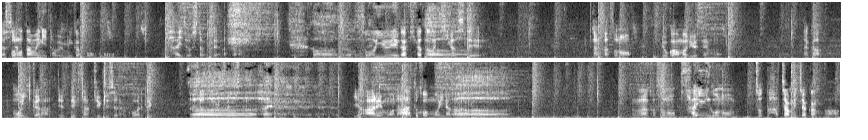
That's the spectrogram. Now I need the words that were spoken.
うん。そのために多分美香子をこう排除したみたいなさ。ああなるほど、ね、そういう描き方な気がしてなんかその横浜流星もなんかもういいからって言ってさ救急車で運ばれてああはいはいはいはいはいやあれもなとか思いながら。あなんかその最後のちょっとはちゃめちゃ感が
